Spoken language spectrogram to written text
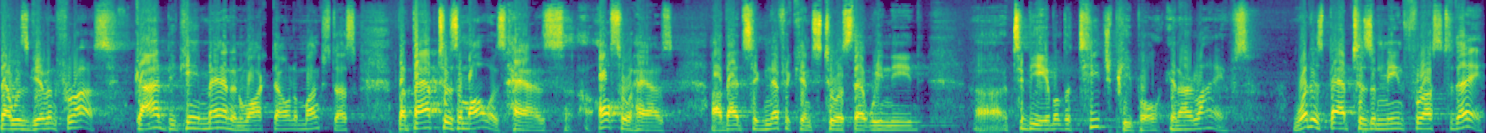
that was given for us. God became man and walked down amongst us, but baptism always has, also has uh, that significance to us that we need uh, to be able to teach people in our lives. What does baptism mean for us today?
